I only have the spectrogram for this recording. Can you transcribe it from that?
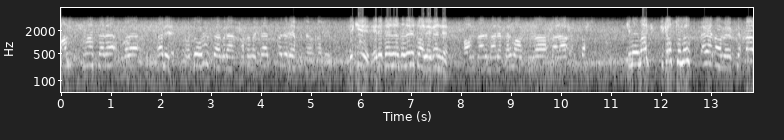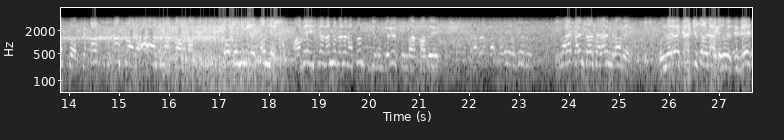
Abi üniversitede böyle tabii orada olursa böyle vatandaşlar öyle de yapacağız tabii. Peki hedefleriniz arasında neresi var beyefendi? Abi benim hedeflerim aslında böyle... Kim olmak? Picasso mu? Evet abi Picasso, Picasso, Picasso abi ha ağzına sağlık abi. Picasso ünlü bir ressamdır. Abi işte ben de böyle ressam çiziyorum görüyorsun bak abi. Böyle böyle kartları yazıyorum. Bunlar hep benim çalışanlarımdır abi. Bunları kaç yıl sonra alır sizi?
